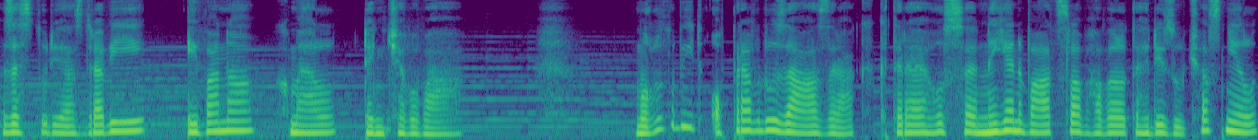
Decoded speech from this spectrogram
Ze studia zdraví Ivana Chmel Denčevová. Mohl to být opravdu zázrak, kterého se nejen Václav Havel tehdy zúčastnil?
